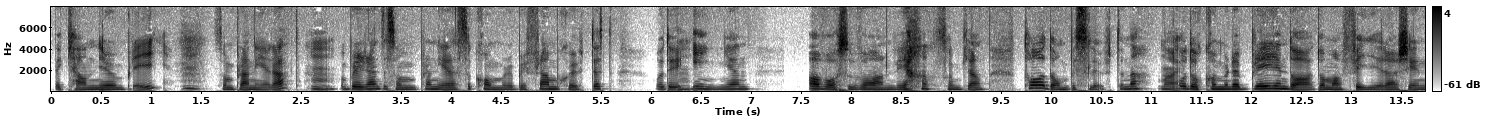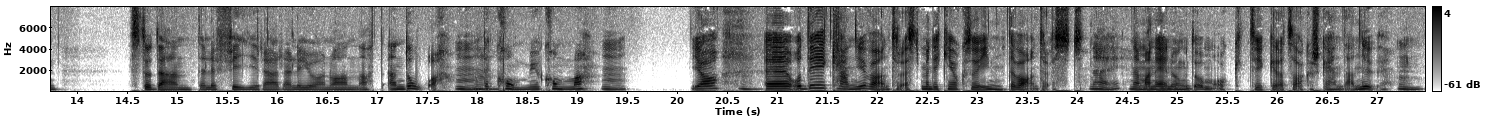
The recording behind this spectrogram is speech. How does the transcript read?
Det kan ju bli som planerat. Mm. Och blir det inte som planerat så kommer det bli framskjutet. Och det är Mm. ingen av oss vanliga som kan ta de besluten. Och då kommer det bli en dag då man firar sin student eller firar eller gör något annat ändå. Mm. Det kommer ju komma. Mm. Ja, eh, och det kan ju vara en tröst men det kan ju också inte vara en tröst Nej. när man är en ungdom och tycker att saker ska hända nu. Mm.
